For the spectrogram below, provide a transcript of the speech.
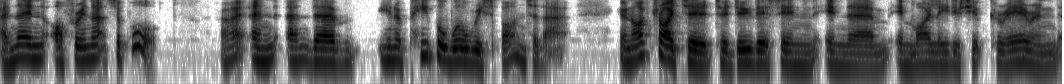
And then offering that support, right? And and um, you know, people will respond to that. And I've tried to to do this in in um, in my leadership career, and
